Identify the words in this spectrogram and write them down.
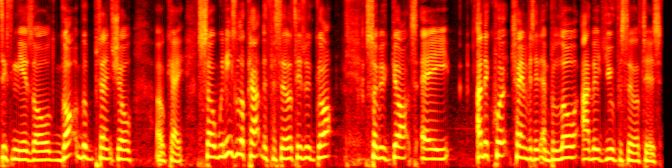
16 years old, got good potential. Okay, so we need to look at the facilities we've got. So we've got a adequate training facility and below average youth facilities.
